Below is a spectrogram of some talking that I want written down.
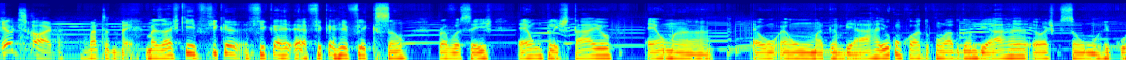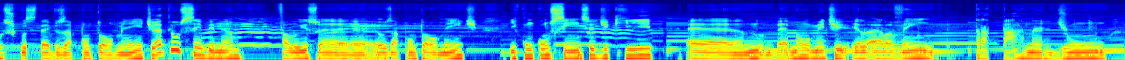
Eu discordo, mas tudo bem. Mas eu acho que fica, fica, é, fica reflexão para vocês. É um playstyle, é uma é, um, é, uma gambiarra. Eu concordo com o lado gambiarra. Eu acho que são recursos que você deve usar pontualmente. Até o Sembi mesmo falou isso, é, é usar pontualmente e com consciência de que é, é normalmente ela vem tratar né, de um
